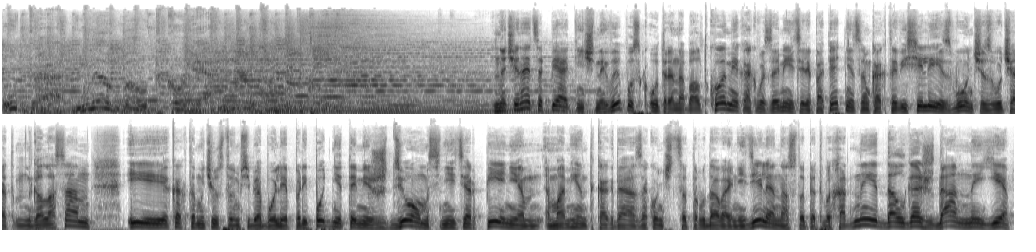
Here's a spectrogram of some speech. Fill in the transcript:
Утро на Болткове. Начинается пятничный выпуск «Утро на Болткоме». Как вы заметили, по пятницам как-то веселее, звонче звучат голоса. И как-то мы чувствуем себя более приподнятыми. Ждем с нетерпением момент, когда закончится трудовая неделя, наступят выходные, долгожданные.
